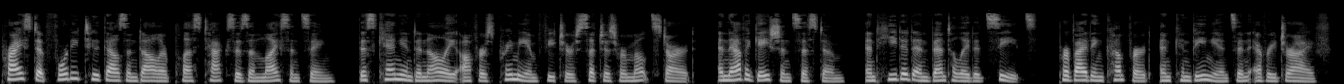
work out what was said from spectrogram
Priced at $42,000 plus taxes and licensing, this Canyon Denali offers premium features such as remote start, a navigation system, and heated and ventilated seats, providing comfort and convenience in every drive.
